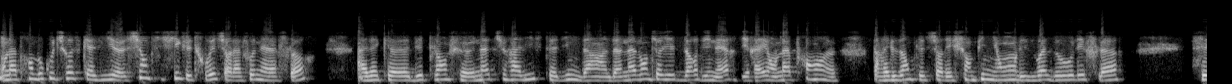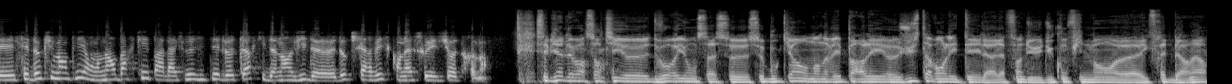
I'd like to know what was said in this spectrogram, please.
On apprend beaucoup de choses quasi euh, scientifiques, j'ai trouvé, sur la faune et la flore, avec euh, des planches euh, naturalistes dignes d'un aventurier de l'ordinaire, je dirais. On apprend, par exemple, sur les champignons, les oiseaux, les fleurs. C'est documenté, on est embarqué par la curiosité de l'auteur qui donne envie d'observer ce qu'on a sous les yeux autrement. C'est bien de l'avoir sorti euh, de vos rayons, ça, ce, ce bouquin. On en avait parlé euh, juste avant l'été, là, à la fin du, du confinement, euh, avec Fred Bernard,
